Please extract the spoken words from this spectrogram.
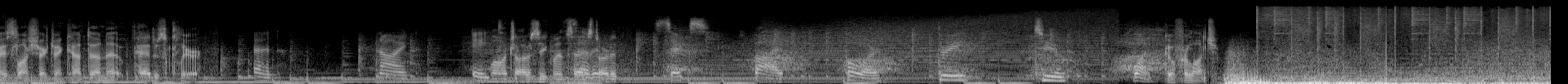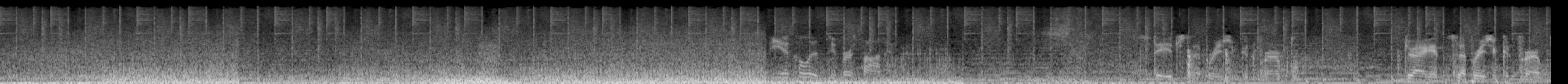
Nice launch trajectory countdown net. Pad is clear. 10, 9, 8, Launch auto sequence has started. 6, 5, 4, 3, 2, 1. Go for launch. Dragon, separation confirmed.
